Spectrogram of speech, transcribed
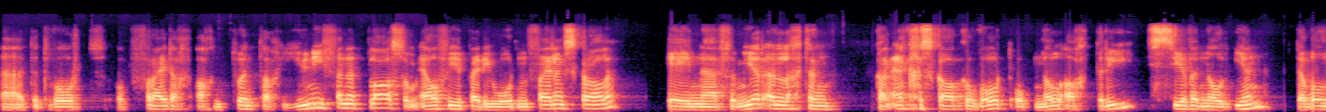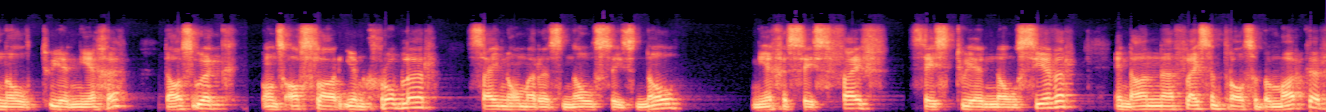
Uh dit word op Vrydag 28 Junie vind dit plaas om 11:00 by die Warden veilingskrale en uh vir meer inligting kan ek geskakel word op 083 701 0029. Daar's ook ons afslaer 1 grobler. Sy nommer is 060 965 6207 en dan uh, vleissentraal se bemarker,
